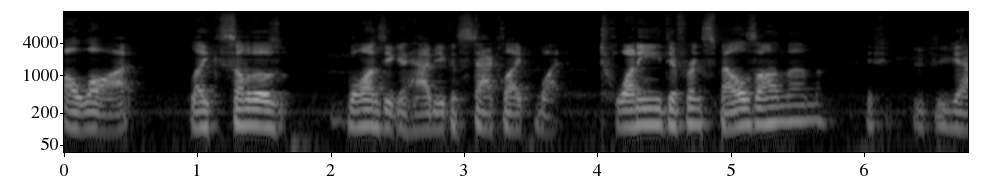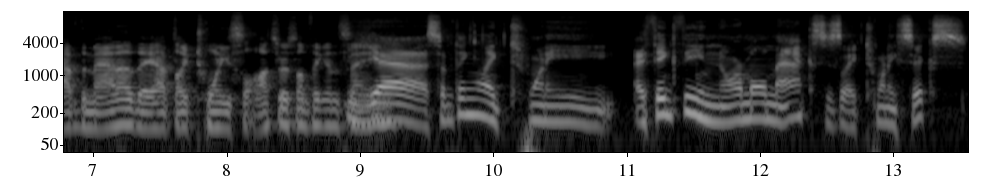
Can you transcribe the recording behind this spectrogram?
a lot. Like some of those wands you can have, you can stack like what twenty different spells on them. If if you have the mana, they have like twenty slots or something insane. Yeah, something like 20. I think the normal max is like 26.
